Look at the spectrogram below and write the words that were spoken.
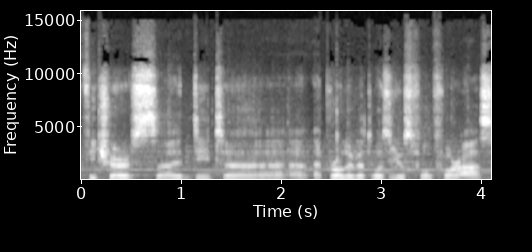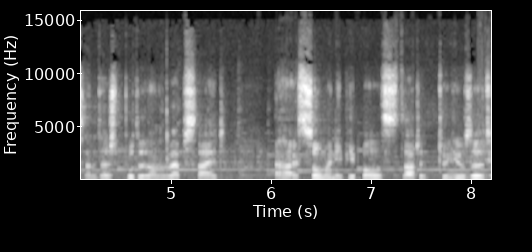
features, uh, did uh, a product that was useful for us and just put it on the website uh, so many people started to use it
